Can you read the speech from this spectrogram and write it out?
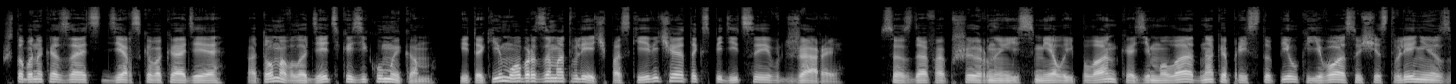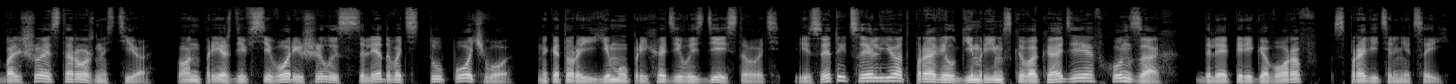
чтобы наказать дерзкого Кадия, потом овладеть Казикумыком и таким образом отвлечь Паскевича от экспедиции в Джары. Создав обширный и смелый план, Казимула, однако, приступил к его осуществлению с большой осторожностью. Он прежде всего решил исследовать ту почву, на которой ему приходилось действовать, и с этой целью отправил гимримского Кадия в Хунзах для переговоров с правительницей.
